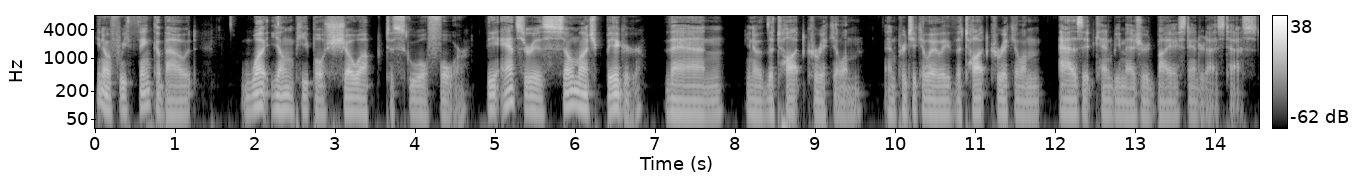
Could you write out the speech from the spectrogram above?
you know, if we think about what young people show up to school for? The answer is so much bigger than, you know, the taught curriculum and particularly the taught curriculum as it can be measured by a standardized test,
